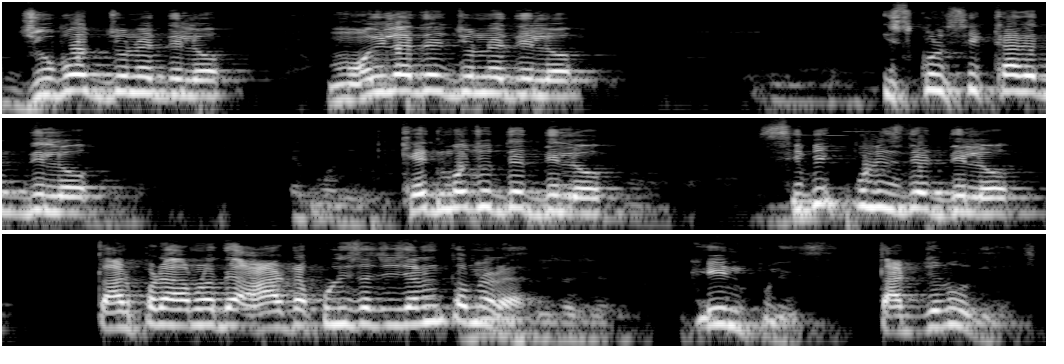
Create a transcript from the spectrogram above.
যুবর জন্য দিল, মহিলাদের জন্য দিল, স্কুল শিক্ষা দিল ক্ষেত মজুরদের দিল সিভিক পুলিশদের দিল। তারপরে আমাদের আরেকটা পুলিশ আছে জানেন তো আপনারা? গ্রিন পুলিশ তার জন্যও দিয়েছে।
